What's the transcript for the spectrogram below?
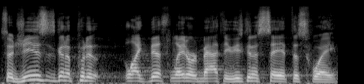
So Jesus is going to put it like this later in Matthew. He's going to say it this way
